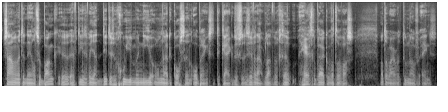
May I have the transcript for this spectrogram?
samen met de Nederlandse Bank, heeft die van ja, dit is een goede manier om naar de kosten en opbrengsten te kijken. Dus ze zeggen nou, laten we hergebruiken wat er was. Want daar waren we het toen over eens.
